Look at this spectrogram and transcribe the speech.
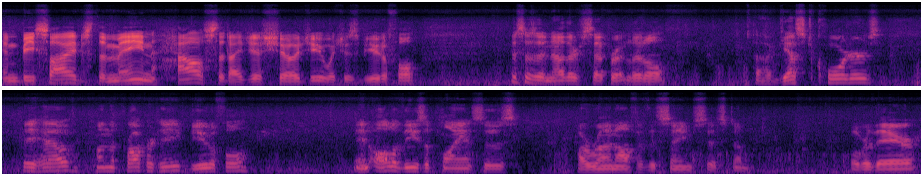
And besides the main house that I just showed you, which is beautiful, this is another separate little uh, guest quarters they have on the property. Beautiful. And all of these appliances are run off of the same system. Over there,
